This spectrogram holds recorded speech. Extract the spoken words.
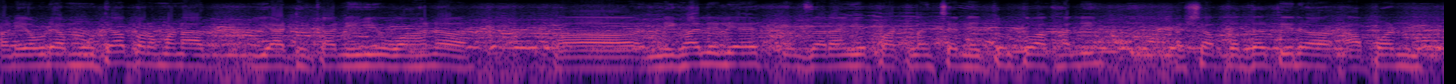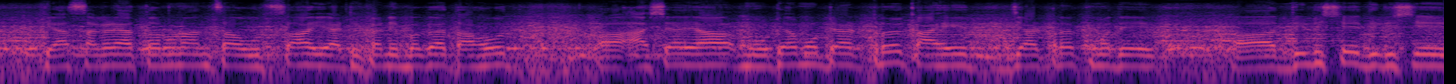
आणि एवढ्या मोठ्या प्रमाणात या ठिकाणी ही वाहनं निघालेली आहेत जरांगे पाटलांच्या नेतृत्वाखाली. अशा पद्धतीनं आपण या सगळ्या तरुणांचा उत्साह या ठिकाणी बघत आहोत. अशा या मोठ्या मोठ्या ट्रक आहेत ज्या ट्रकमध्ये दीडशे दीडशे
